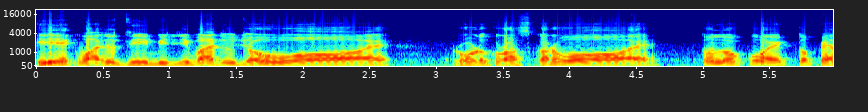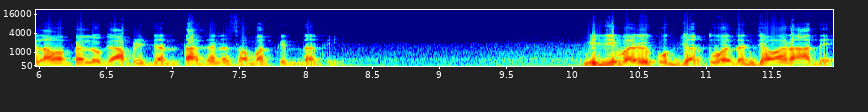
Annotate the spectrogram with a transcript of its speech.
એક બાજુથી બીજી બાજુ જવું હોય, રોડ ક્રોસ કરવો હોય તો લોકો એક તો પહેલામાં પહેલું કે આપણી જનતા છે ને સમજતી જ નથી. બીજી બાજુ કોઈક જતું હોય તો જવા ના દે.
